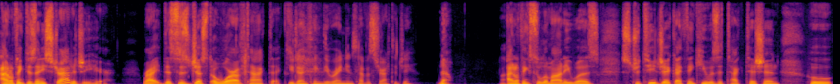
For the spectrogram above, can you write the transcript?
I don't think there's any strategy here. Right. This is just a war of tactics. You don't think the Iranians have a strategy? No. I don't think Soleimani was strategic. I think he was a tactician who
